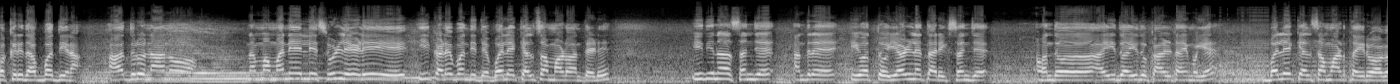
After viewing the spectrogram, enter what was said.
ಬಕ್ರೀದ್ ಹಬ್ಬದ ದಿನ. ಆದರೂ ನಾನು ನಮ್ಮ ಮನೆಯಲ್ಲಿ ಸುಳ್ಳು ಹೇಳಿ ಈ ಕಡೆ ಬಂದಿದ್ದೆ, ಬಲೆ ಕೆಲಸ ಮಾಡು ಅಂತೇಳಿ. ಈ ದಿನ ಸಂಜೆ, ಅಂದರೆ ಇವತ್ತು ಏಳನೇ ತಾರೀಕು ಸಂಜೆ, ಒಂದು ಐದು ಐದು ಕಾಲು ಟೈಮಿಗೆ ಬಲೆ ಕೆಲಸ ಮಾಡ್ತಾ ಇರುವಾಗ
